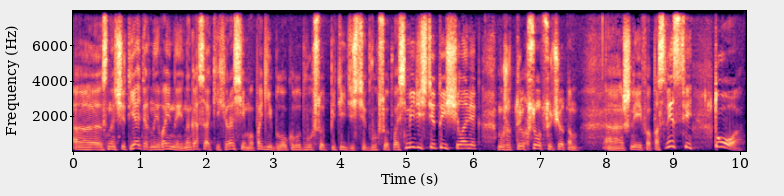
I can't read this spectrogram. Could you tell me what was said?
э, значит, ядерной войны Нагасаки и Хиросима погибло около 250-280 тысяч человек, может 300 с учетом э, шлейфа последствий, то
